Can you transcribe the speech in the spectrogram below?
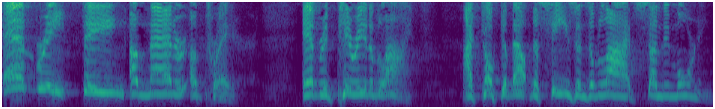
everything a matter of prayer. Every period of life. I talked about the seasons of life Sunday morning.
